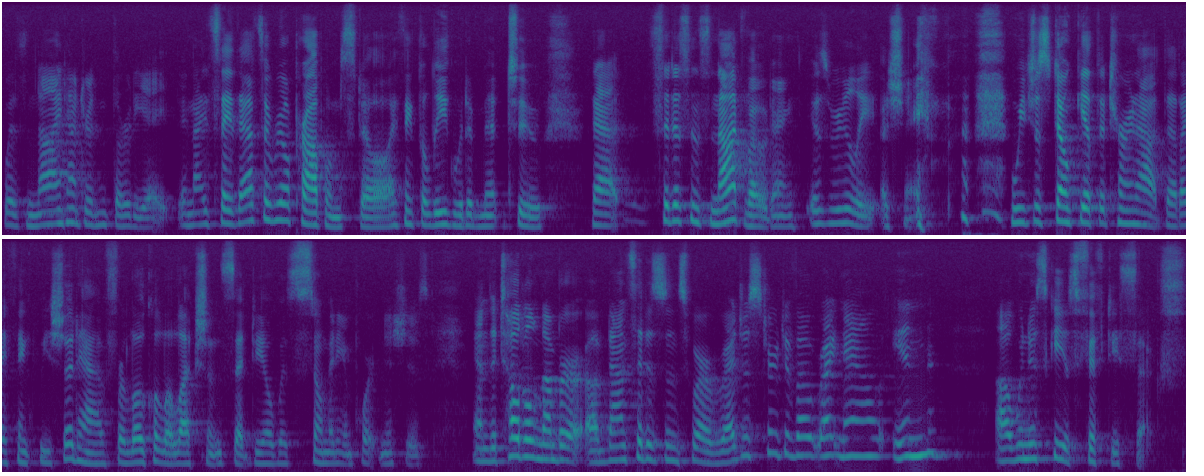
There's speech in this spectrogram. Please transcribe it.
was 938. And I'd say that's a real problem still. I think the league would admit too that citizens not voting is really a shame. we just don't get the turnout that I think we should have for local elections that deal with so many important issues. And the total number of non-citizens who are registered to vote right now in uh, Winooski is 56.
